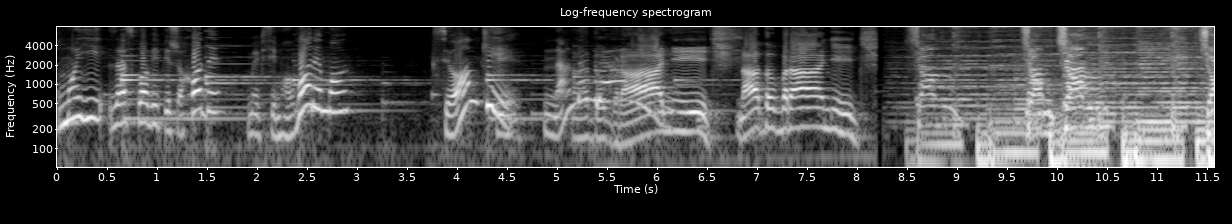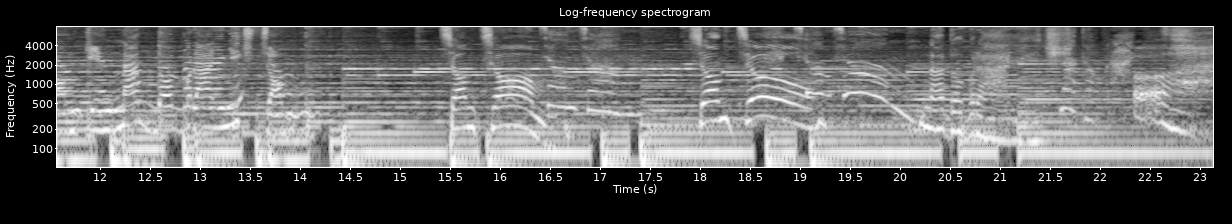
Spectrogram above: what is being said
мої зразкові пішоходи, ми всім говоримо. Цьомки, на На добра. добраніч, на добраніч. Цьом, цьом, цьом, цьомки на добраніч, цьом, цьом, Цьом-цьом, на добраніч. на добра. Ах.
